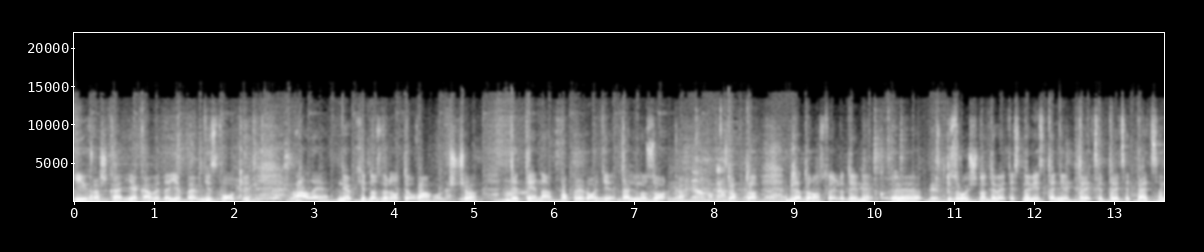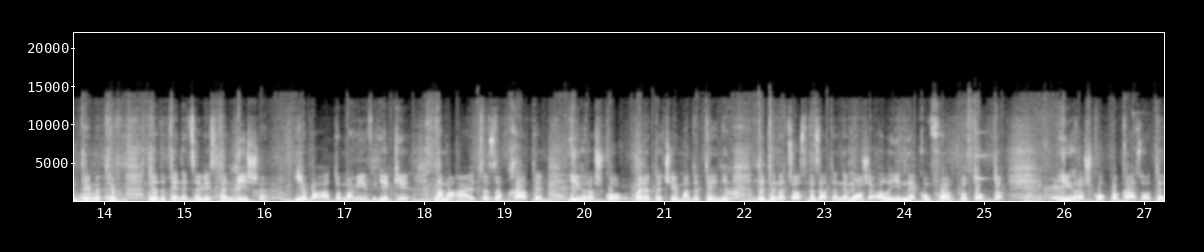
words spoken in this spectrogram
іграшка, яка видає певні звуки. Але необхідно звернути увагу, що дитина по природі дальнозорка. Тобто для дорослої людини е, зручно дивитись на відстані 30-35 сантиметрів. Для дитини ця відстань більша. Є багато мамів, які намагаються запхати іграшку перед очима дитині. Дитина цього сказати не може, але їй некомфортно. Тобто іграшку показувати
